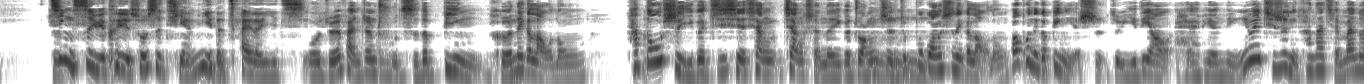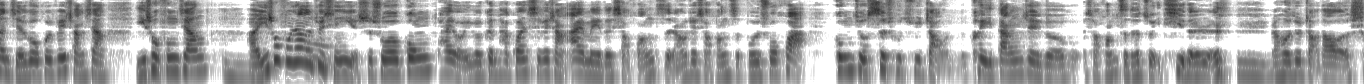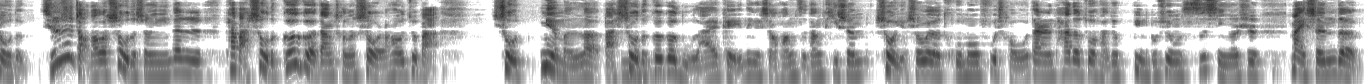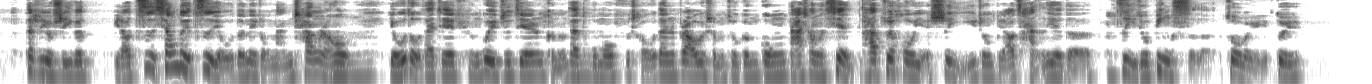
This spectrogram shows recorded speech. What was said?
近似于可以说是甜蜜的在了一起。我觉得反正楚辞的病和那个老龙。它都是一个机械像降神的一个装置，嗯就不光是那个老龙，包括那个病也是，就一定要 happy ending。因为其实你看它前半段结构会非常像《一兽封疆》嗯啊，《一兽封疆》的剧情也是说公他有一个跟他关系非常暧昧的小皇子，然后这小皇子不会说话，公就四处去找可以当这个小皇子的嘴替的人，嗯。然后就找到了兽的，其实是找到了兽的声音，但是他把兽的哥哥当成了兽，然后就把兽灭门了，把兽的哥哥掳来给那个小皇子当替身。兽也是为了图谋复仇，但是他的做法就并不是用私刑，而是卖身的，但是又是一个比较自相对自由的那种南昌，然后游走在这些权贵之间，可能在图谋复仇，但是不知道为什么就跟公搭上了线。他最后也是以一种比较惨烈的自己就病死了，作为对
